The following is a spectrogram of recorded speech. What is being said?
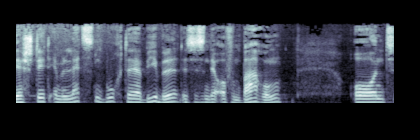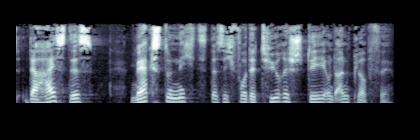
der steht im letzten Buch der Bibel, das ist in der Offenbarung, und da heißt es, merkst du nicht, dass ich vor der Türe stehe und anklopfe?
